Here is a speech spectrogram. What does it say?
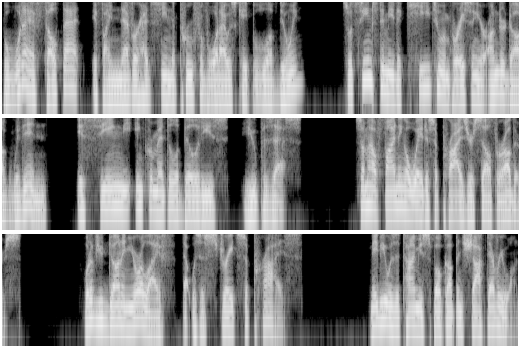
But would I have felt that if I never had seen the proof of what I was capable of doing? So it seems to me the key to embracing your underdog within is seeing the incremental abilities you possess. Somehow finding a way to surprise yourself or others. What have you done in your life that was a straight surprise? Maybe it was a time you spoke up and shocked everyone,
